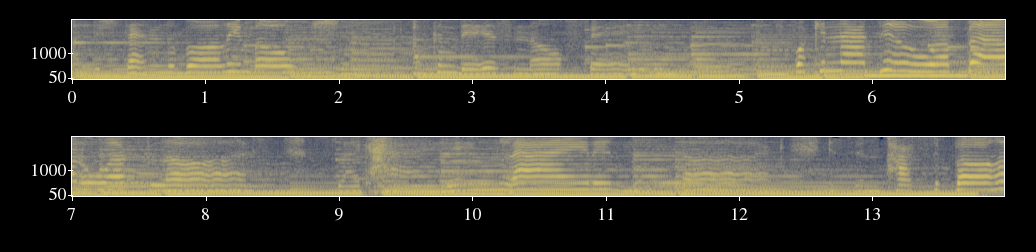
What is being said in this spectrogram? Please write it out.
understandable emotion, unconditional faith. What can I do about what's lost? Light in the dark. It's impossible,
